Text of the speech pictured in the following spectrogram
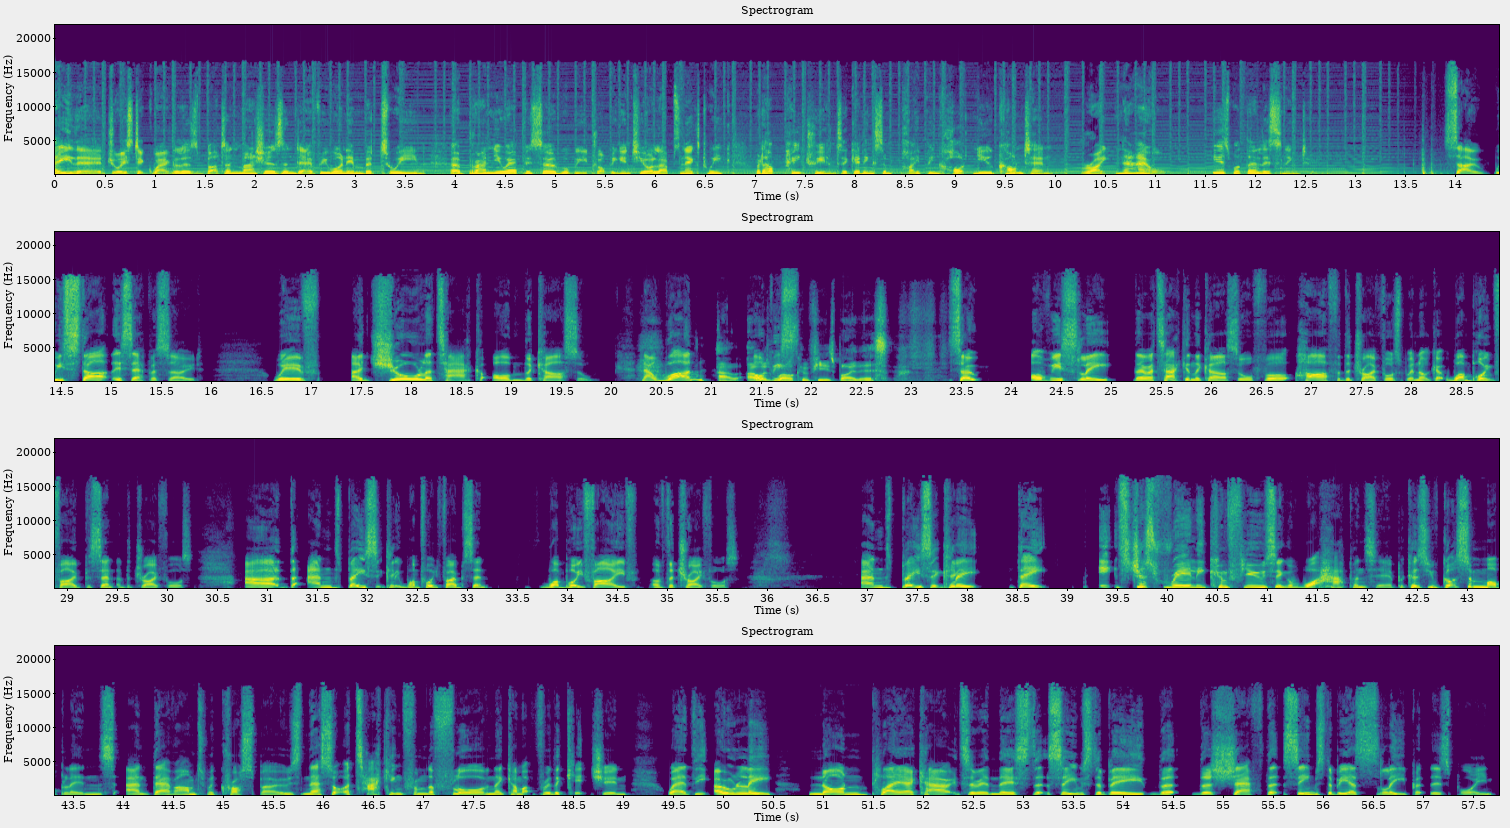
Hey there, joystick wagglers, button mashers, and everyone in between. A brand new episode will be dropping into your laps next week, but our Patreons are getting some piping hot new content right now. Here's what they're listening to. So, we start this episode with a dual attack on the castle. Now, one. I, I was well confused by this. So, obviously, they're attacking the castle for half of the Triforce. We're not one point five percent of the Triforce, uh, and basically one point five percent, one point five of the Triforce, and basically they. It's just really confusing of what happens here because you've got some moblins and they're armed with crossbows and they're sort of attacking from the floor and they come up through the kitchen where the only non-player character in this that seems to be the the chef that seems to be asleep at this point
